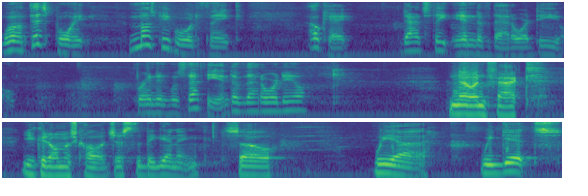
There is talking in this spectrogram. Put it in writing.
Well, at this point, most people would think, okay, that's the end of that ordeal. Brendan, was that the end of that ordeal? No, in fact, you could almost call it just the beginning. So we uh we get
